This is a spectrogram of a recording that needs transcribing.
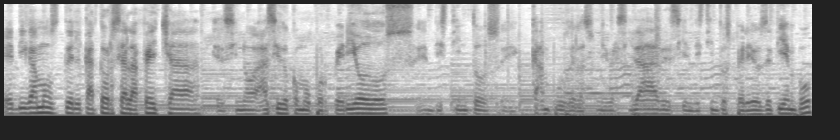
eh, digamos, del 14 a la fecha, eh, sino ha sido como por periodos en distintos eh, campus de las universidades y en distintos periodos de tiempo.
